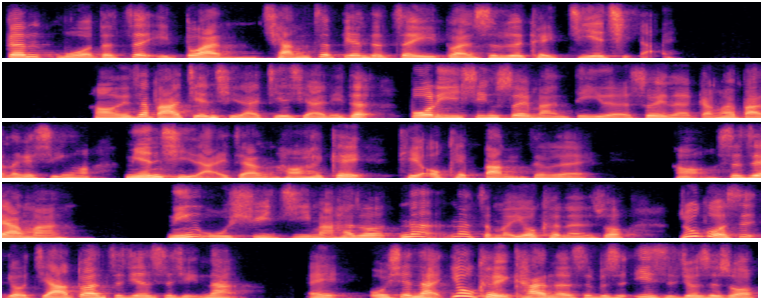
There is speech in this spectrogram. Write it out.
跟我的这一段墙这边的这一段，是不是可以接起来？好，你再把它捡起来，接起来，你的玻璃心碎满地了，所以呢，赶快把那个心哈粘起来，这样好，还可以贴 OK 棒，对不对？好，是这样吗？您无续积嘛？他说，那那怎么有可能说，如果是有夹断这件事情，那哎，我现在又可以看了，是不是？意思就是说，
